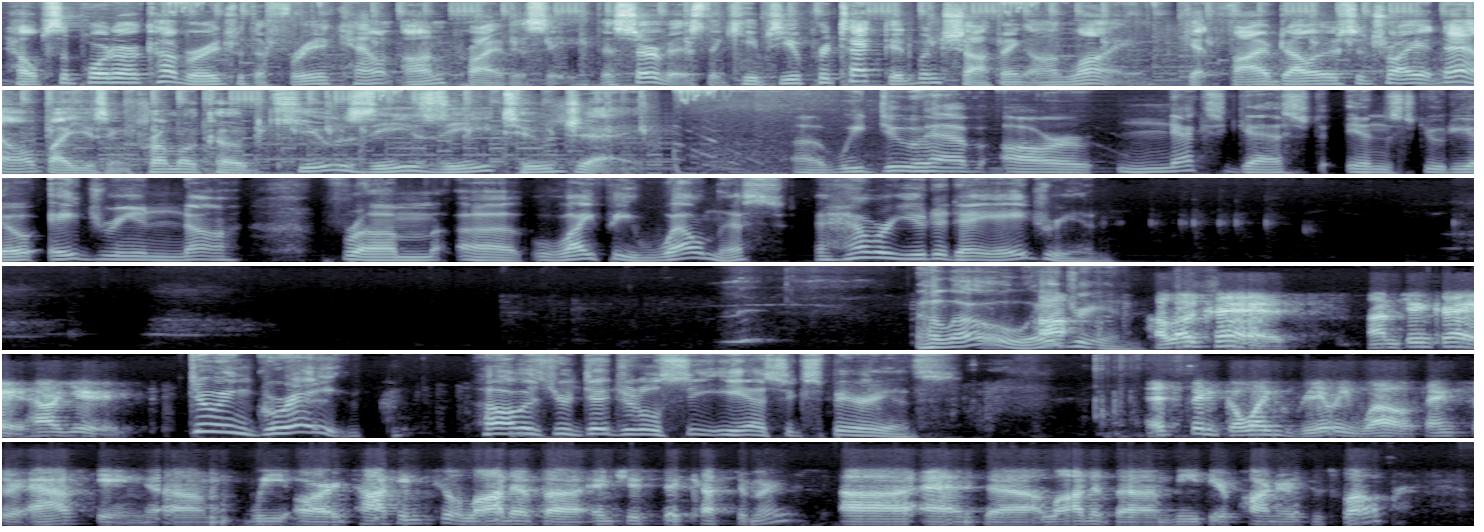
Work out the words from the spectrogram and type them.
Help support our coverage with a free account on Privacy, the service that keeps you protected when shopping online. Get $5 to try it now by using promo code QZZ2J. Uh, we do have our next guest in studio, Adrian Na from uh, Lify Wellness. How are you today, Adrian? Hello, Uh, Adrian. hello, Chris. I'm doing great. How are you? Doing great. How was your digital CES experience? It's been going really well. Thanks for asking. Um, we are talking to a lot of uh, interested customers uh, and uh, a lot of uh, media partners as well.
